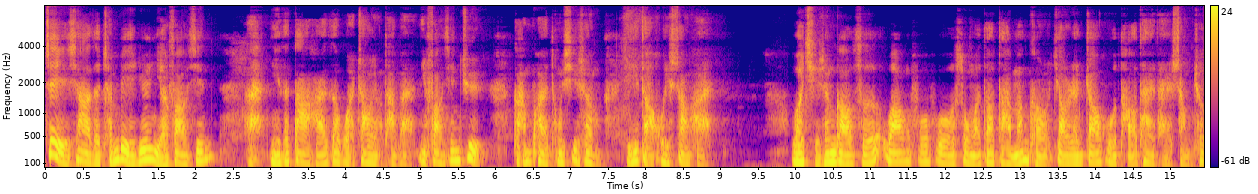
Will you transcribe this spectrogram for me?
这下子，陈璧君也放心。哎，你的大孩子我照应他们，你放心去，赶快同西生一道回上海。我起身告辞，汪夫妇送我到大门口，叫人招呼陶太太上车。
